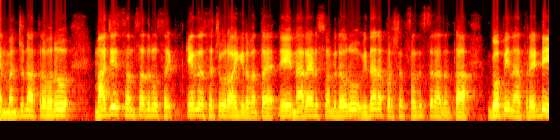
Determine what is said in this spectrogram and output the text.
ಎನ್ ಮಂಜುನಾಥ್ ರವರು, ಮಾಜಿ ಸಂಸದರು ಕೇಂದ್ರ ಸಚಿವರು ಆಗಿರುವಂಥ ಎ ನಾರಾಯಣಸ್ವಾಮಿರವರು, ವಿಧಾನ ಪರಿಷತ್ ಸದಸ್ಯರಾದಂತಹ ಗೋಪಿನಾಥ್ ರೆಡ್ಡಿ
